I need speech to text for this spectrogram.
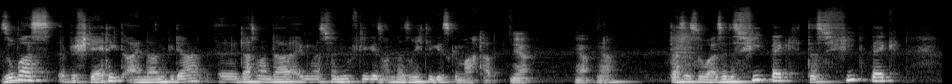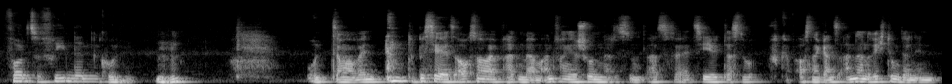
Sowas bestätigt einen dann wieder, äh, dass man da irgendwas Vernünftiges und was Richtiges gemacht hat. Ja, ja. ja. Das ist so, also das Feedback, das Feedback von zufriedenen Kunden. Mhm. Und sag mal, wenn du bist ja jetzt auch so, hatten wir am Anfang ja schon, hast du hast erzählt, dass du aus einer ganz anderen Richtung dann in,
